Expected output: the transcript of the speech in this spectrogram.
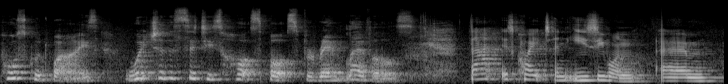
postcode wise, which are the city's hotspots for rent levels? That is quite an easy one. Um,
